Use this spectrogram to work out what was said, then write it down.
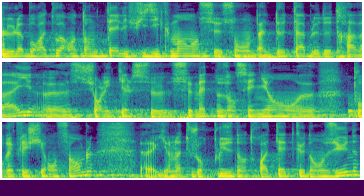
Le laboratoire en tant que tel et physiquement, ce sont ben, deux tables de travail euh, sur lesquelles se, mettent nos enseignants euh, pour réfléchir ensemble. Euh, il y en a toujours plus dans trois têtes que dans une,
